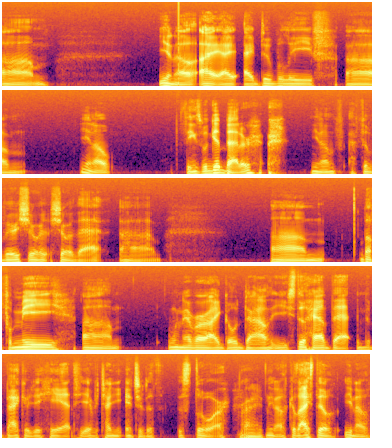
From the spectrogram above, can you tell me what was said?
um, you know, I I, I do believe, um, you know, things will get better. you know, I feel very sure sure of that. Um, um, but for me, um, whenever I go down, you still have that in the back of your head every time you enter the, the store Right. you know, because I still, you know,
